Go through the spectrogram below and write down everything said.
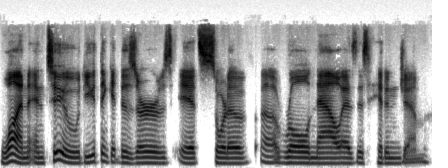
One and two, do you think it deserves its sort of uh, role now as this hidden gem?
